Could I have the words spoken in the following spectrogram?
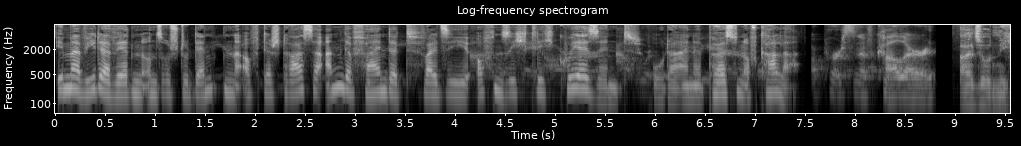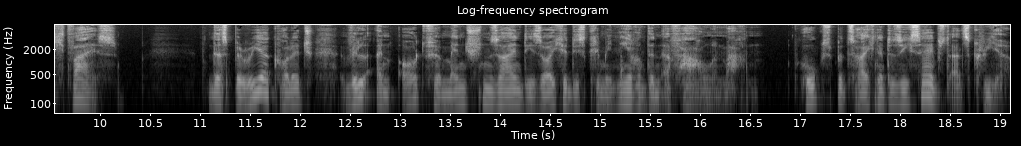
Immer wieder werden unsere Studenten auf der Straße angefeindet, weil sie offensichtlich queer sind oder eine Person of Color. Also nicht weiß. Das Berea College will ein Ort für Menschen sein, die solche diskriminierenden Erfahrungen machen. Hooks bezeichnete sich selbst als queer.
